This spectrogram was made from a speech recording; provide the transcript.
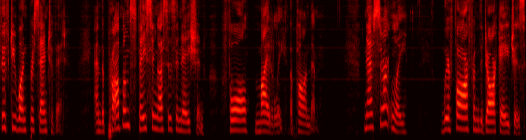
51% of it, and the problems facing us as a nation fall mightily upon them. Now, certainly, we're far from the dark ages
